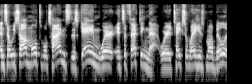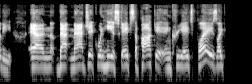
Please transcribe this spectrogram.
And so we saw multiple times this game where it's affecting that, where it takes away his mobility and that magic when he escapes the pocket and creates plays. Like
